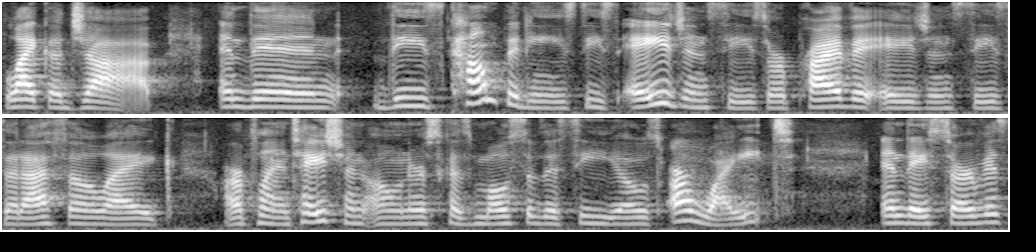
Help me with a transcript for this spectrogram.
like a job. And then these companies, these agencies or private agencies that I feel like are plantation owners, because most of the CEOs are white and they service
